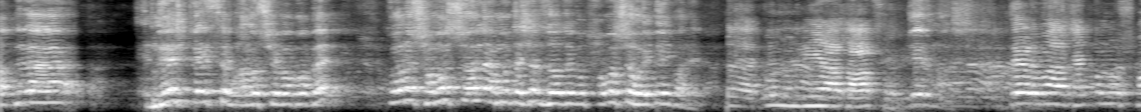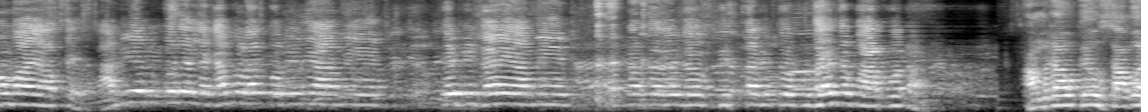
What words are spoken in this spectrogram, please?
আপনারা নেক্সট এসে ভালো সেবা পাবেন। কোনো সমস্যা হলে আমাদের সাথে যোগাযোগ সমস্যা হইতেই পারে। এখনও মেয়াদ আছে। দেড় মাস। দেড় মাস এখনও সময় আছে। আমি এর উপরে লেখাপড়া করিনি আমি এ বিষয়ে আমি আপনাদের বিস্তারিত বুঝাইতে পারব না। আমরাও কেউ চাবো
